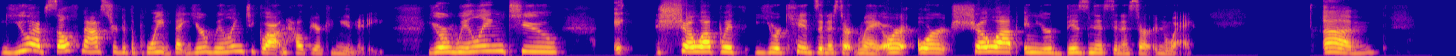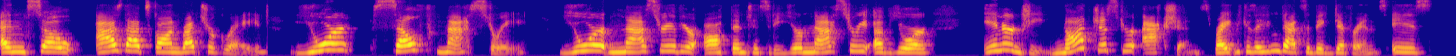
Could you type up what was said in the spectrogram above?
you have self mastered to the point that you're willing to go out and help your community. You're willing to eh, show up with your kids in a certain way or or show up in your business in a certain way. Um and so as that's gone retrograde, your self mastery, your mastery of your authenticity, your mastery of your energy, not just your actions, right? Because I think that's a big difference is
